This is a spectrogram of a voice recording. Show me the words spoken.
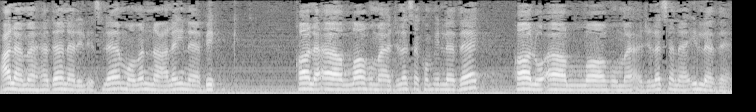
على ما هدانا للإسلام ومن علينا بك. قال آه الله ما أجلسكم إلا ذاك. قالوا آه الله ما أجلسنا إلا ذاك.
